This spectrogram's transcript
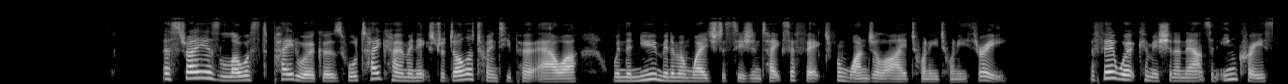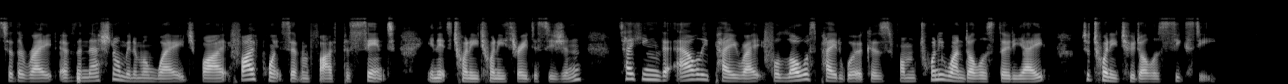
Australia's lowest paid workers will take home an extra $1.20 per hour when the new minimum wage decision takes effect from 1 July 2023. The Fair Work Commission announced an increase to the rate of the national minimum wage by 5.75% in its 2023 decision, taking the hourly pay rate for lowest paid workers from $21.38 to $22.60.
